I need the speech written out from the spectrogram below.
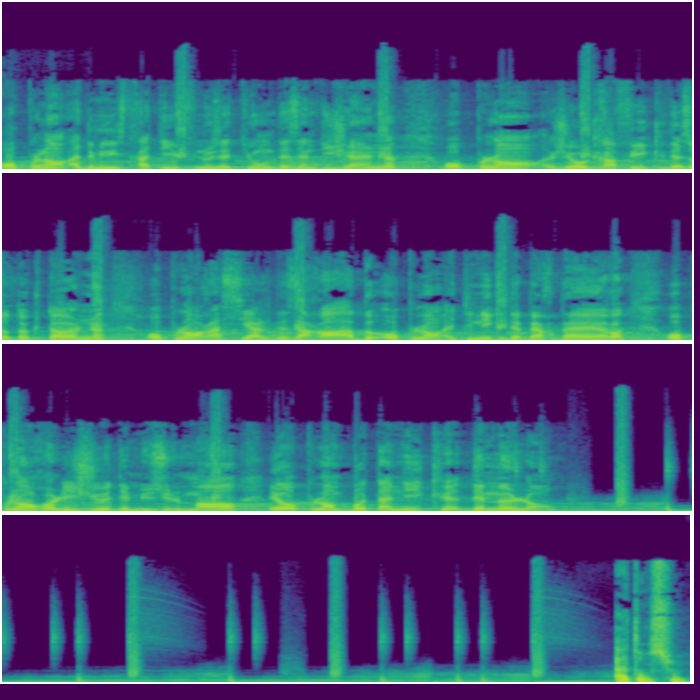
Au plan administratif, nous étions des indigènes. Au plan géographique, des autochtones. Au plan racial, des arabes. Au plan ethnique, des berbères. Au plan religieux, des musulmans. Et au plan botanique, des melons. Attention,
